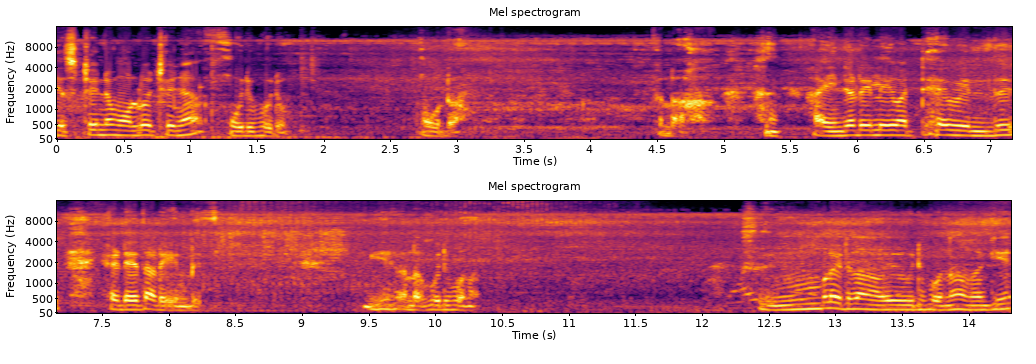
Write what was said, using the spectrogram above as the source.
ജസ്റ്റ് അതിന്റെ മുകളിൽ വെച്ച് കഴിഞ്ഞാൽ ഊരി പോരും. കൂട്ടാ കണ്ടോ? അതിന്റെ ഇടയിൽ മറ്റേ വലുത് ഇടയിൽ തടയുണ്ട് ഈ കണ്ട ഒരു പോന്ന സിമ്പിളായിട്ട് ഒരു പോന്ന നോക്കിയേ.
